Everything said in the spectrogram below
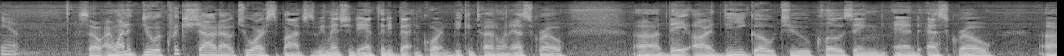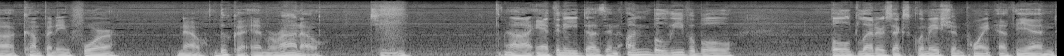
Yeah. So I want to do a quick shout out to our sponsors. We mentioned Anthony Betancourt and Beacon Title and Escrow. Uh, they are the go-to closing and escrow uh, company for now Luca and Marano team. Uh, Anthony does an unbelievable bold letters exclamation point at the end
